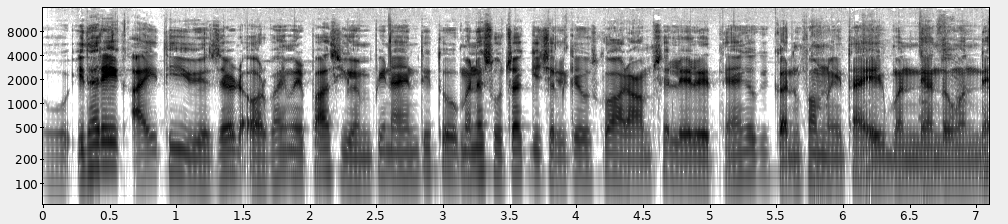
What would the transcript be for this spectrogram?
तो इधर एक आई थी यूएजेड और भाई मेरे पास यू एम पी नाइन थी तो मैंने सोचा कि चल के उसको आराम से ले लेते हैं, क्योंकि कंफर्म नहीं था, एक बंदे हैं, दो बंदे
